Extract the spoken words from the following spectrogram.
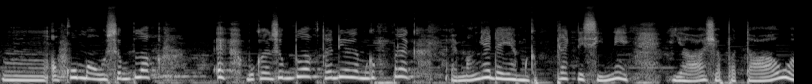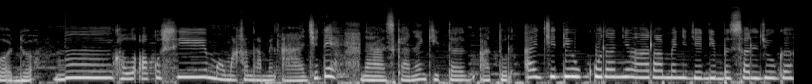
Hmm, aku mau seblak Eh, bukan seblak, tadi ayam geprek. Emangnya ada ayam geprek di sini? Ya, siapa tahu ada. Hmm, kalau aku sih mau makan ramen aja deh. Nah, sekarang kita atur aja deh ukurannya ramennya jadi besar juga.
